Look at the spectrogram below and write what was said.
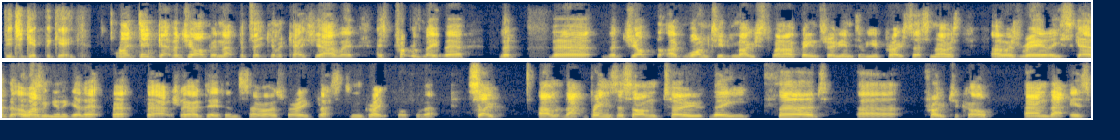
Did you get the gig? I did get the job in that particular case. Yeah, it's probably the the the the job that I've wanted most when I've been through the interview process, and I was I was really scared that I wasn't going to get it, but but actually I did, and so I was very blessed and grateful for that. So um, that brings us on to the third uh, protocol, and that is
